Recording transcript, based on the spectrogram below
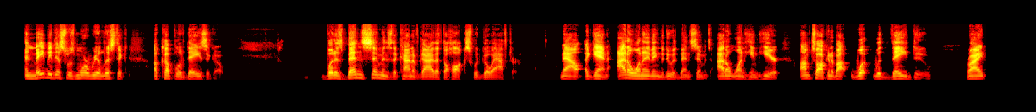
And maybe this was more realistic a couple of days ago. But is Ben Simmons the kind of guy that the Hawks would go after? Now, again, I don't want anything to do with Ben Simmons. I don't want him here. I'm talking about what would they do, right?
